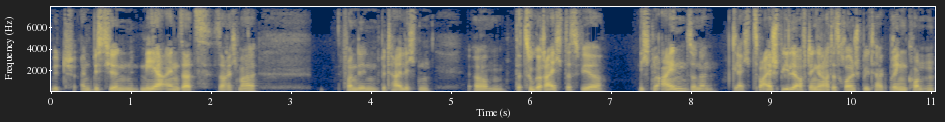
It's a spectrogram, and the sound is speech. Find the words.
mit ein bisschen mehr Einsatz, sag ich mal, von den Beteiligten ähm, dazu gereicht, dass wir nicht nur ein, sondern gleich zwei Spiele auf den Gratis-Rollenspieltag bringen konnten.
